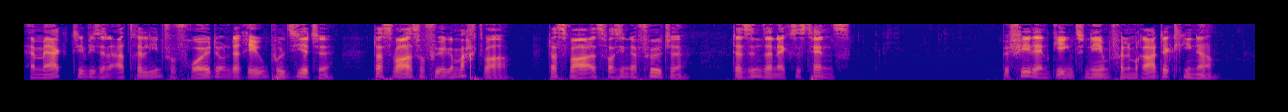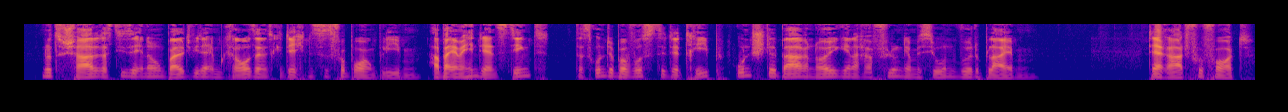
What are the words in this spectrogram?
Er merkte, wie sein Adrenalin vor Freude und Erregung pulsierte. Das war es, wofür er gemacht war. Das war es, was ihn erfüllte. Der Sinn seiner Existenz. Befehle entgegenzunehmen von dem Rat der Cleaner. Nur zu schade, dass diese Erinnerungen bald wieder im Grau seines Gedächtnisses verborgen blieben. Aber immerhin der Instinkt, das Unterbewusste, der Trieb, unstillbare Neugier nach Erfüllung der Mission würde bleiben. Der Rat fuhr fort.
